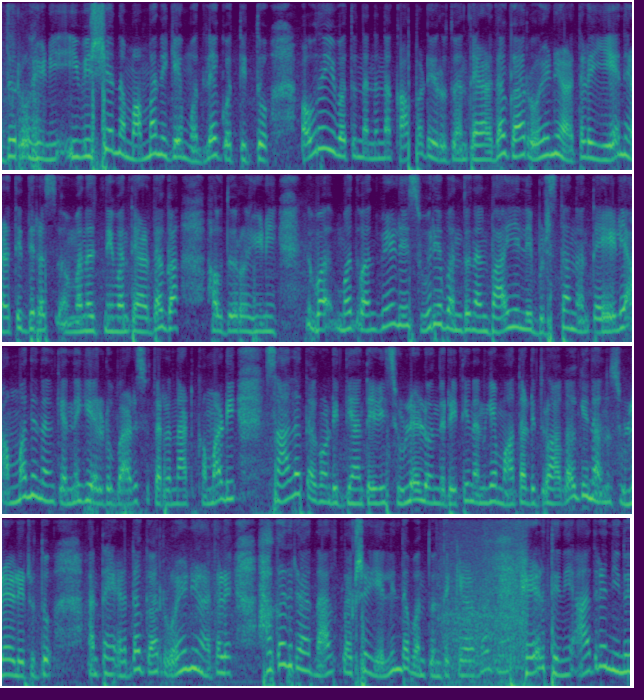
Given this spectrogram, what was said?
ಅದು ರೋಹಿಣಿ, ಈ ವಿಷಯ ನಮ್ಮ ಅಮ್ಮನಿಗೆ ಮೊದಲೇ ಗೊತ್ತಿತ್ತು. ಅವರು ಇವತ್ತು ನನ್ನನ್ನು ಕಾಪಾಡಿರೋದು ಅಂತ ಹೇಳಿದಾಗ ರೋಹಿಣಿ ಹೇಳ್ತಾಳೆ, ಏನು ಹೇಳ್ತಿದ್ದೀರ ಮನೋಜ್ ನೀವು ಅಂತ ಹೇಳಿದಾಗ, ಹೌದು ರೋಹಿಣಿ ಒಂದು ವೇಳೆ ಸೂರ್ಯ ಬಂದು ನನ್ನ ಬಾಯಿಯಲ್ಲಿ ಬಿಡಿಸ್ತಾನು ಅಂತ ಹೇಳಿ ಅಮ್ಮನೇ ನನ್ನ ಕೆನ್ನೆಗೆ ಎರಡು ಬಾರಿಸೋ ಥರ ನಾಟಕ ಮಾಡಿ ಸಾಲ ತಗೊಂಡಿದ್ದೆ ಅಂತ ಹೇಳಿ ಸುಳ್ಳು ಹೇಳು ಒಂದು ರೀತಿ ನನಗೆ ಮಾತಾಡಿದ್ರು. ಹಾಗಾಗಿ ನಾನು ಸುಳ್ಳು ಹೇಳಿರೋದು ಅಂತ ಹೇಳಿದಾಗ ರೋಹಿಣಿ ಹೇಳ್ತಾಳೆ, ಹಾಗಾದರೆ ಆ ನಾಲ್ಕು ಲಕ್ಷ ಎಲ್ಲಿಂದ ಬಂತು ಅಂತ ಕೇಳಿದಾಗ ಹೇಳ್ತೀನಿ. ಆದರೆ ನೀನು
